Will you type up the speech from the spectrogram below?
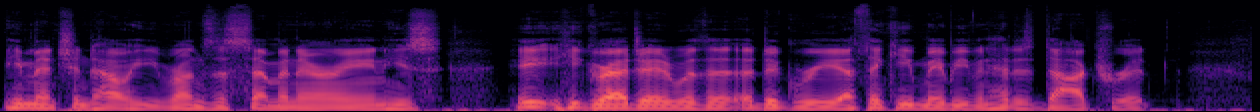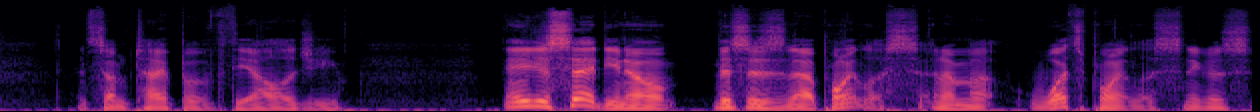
he mentioned how he runs the seminary and he's he, he graduated with a, a degree. I think he maybe even had his doctorate in some type of theology. And he just said, you know, this is uh, pointless. And I'm, uh, what's pointless? And he goes,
